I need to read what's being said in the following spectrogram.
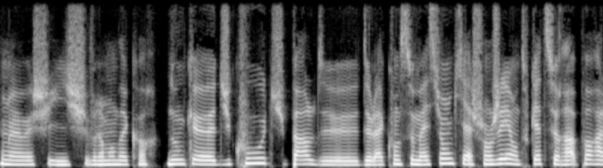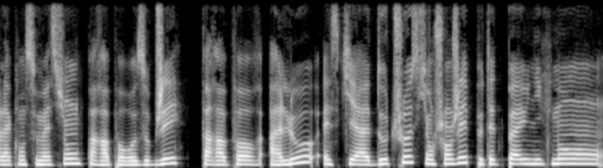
Ouais, ouais, je suis, je suis vraiment d'accord. Donc, euh, du coup, tu parles de, de la consommation qui a changé, en tout cas de ce rapport à la consommation par rapport aux objets par rapport à l'eau Est-ce qu'il y a d'autres choses qui ont changé? Peut-être pas uniquement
